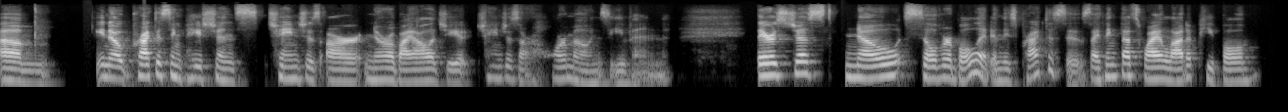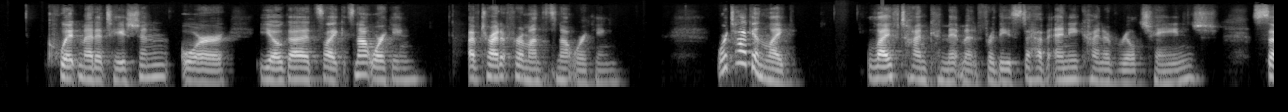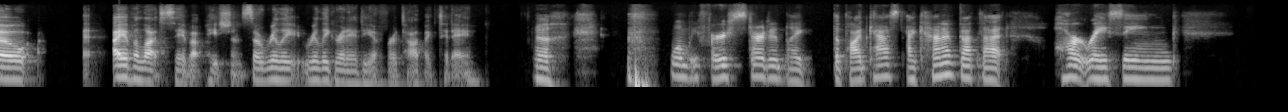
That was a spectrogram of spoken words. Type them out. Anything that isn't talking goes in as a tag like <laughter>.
Um, you know, practicing patience changes our neurobiology, it changes our hormones, even. There's just no silver bullet in these practices. I think that's why a lot of people quit meditation or yoga, it's like, it's not working. I've tried it for a month, it's not working. We're talking like lifetime commitment for these to have any kind of real change. So I have a lot to say about patience. So, really, really great idea for a topic today. Uh, <sighs> when we first started like the podcast, I kind of got that heart racing,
